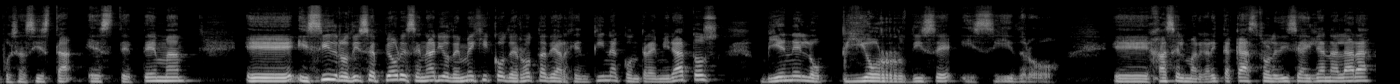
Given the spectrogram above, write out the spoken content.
pues así está este tema. Eh, Isidro dice, peor escenario de México, derrota de Argentina contra Emiratos. Viene lo peor, dice Isidro. Eh, Hazel Margarita Castro le dice a Ileana Lara,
